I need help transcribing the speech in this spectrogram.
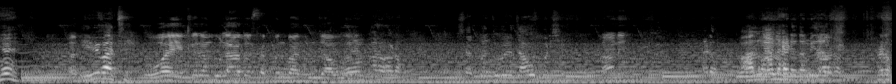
હે એવી વાત છે. હોય એટલે તમે બોલાવો તો સરપંચ બાજુ જાવ એમ કરો હેડો. સરપંચ જોડે જવું પડશે. તાણી. હેડો હાલ હાલ હેડો તમે જાઓ. હેડો.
